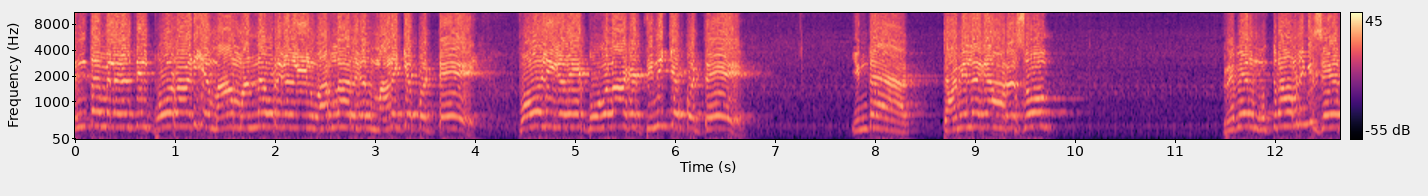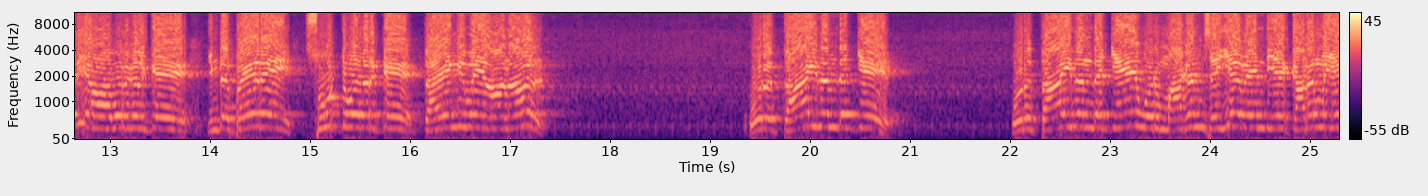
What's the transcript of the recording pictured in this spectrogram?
தென் தமிழகத்தில் போராடிய மா மன்னவர்களின் வரலாறுகள் மறைக்கப்பட்டு போலிகளை புகழாக திணிக்கப்பட்டு இந்த தமிழக அரசும் ரிவேல் முத்துராமலிங்க சேதி அவர்களுக்கு இந்த பெயரை சூட்டுவதற்கு தயங்குமே ஆனால் ஒரு தாய் தந்தைக்கு ஒரு தாய் தந்தைக்கு ஒரு மகன் செய்ய வேண்டிய கடமையை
